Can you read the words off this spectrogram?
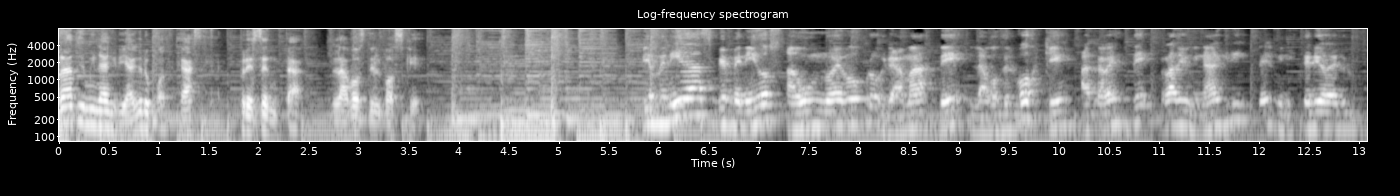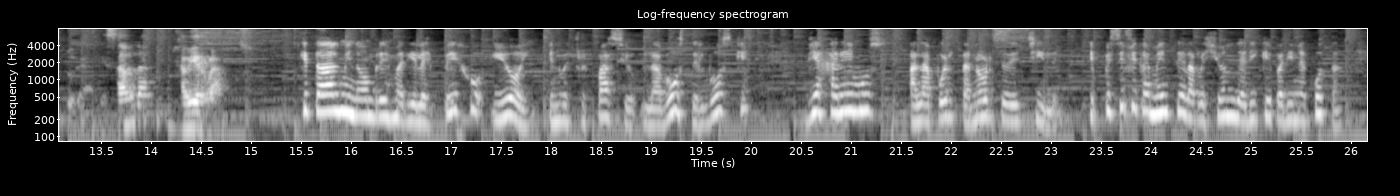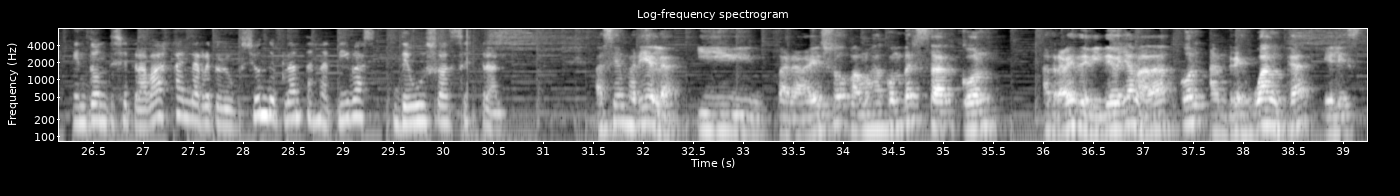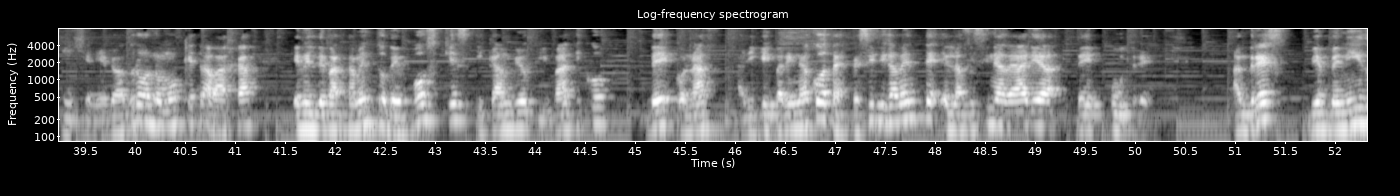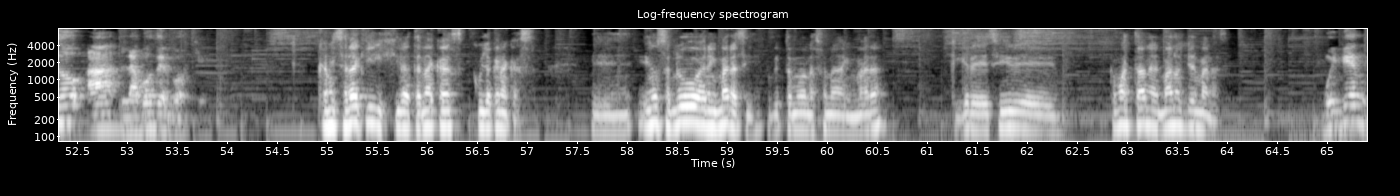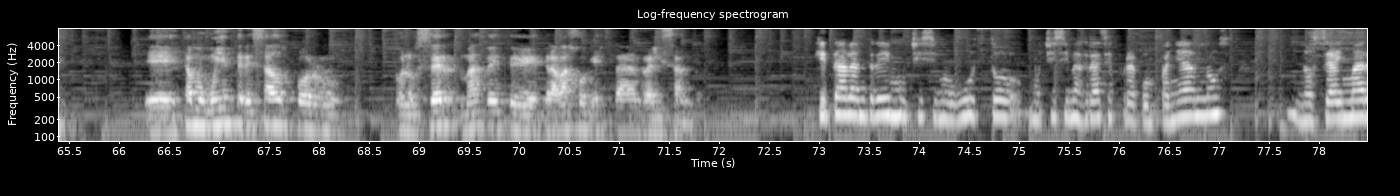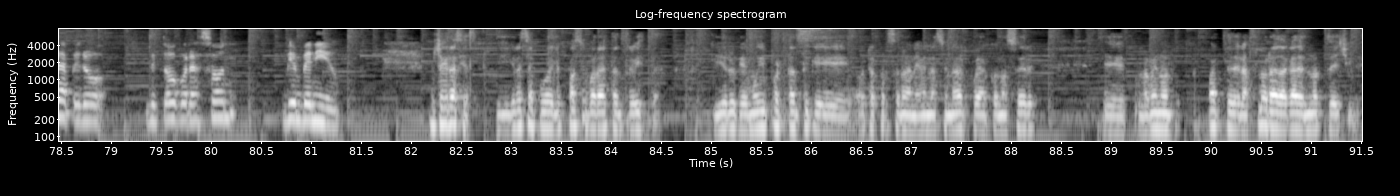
Radio Minagri Agro Podcast presenta La Voz del Bosque. Bienvenidas, bienvenidos a un nuevo programa de La Voz del Bosque a través de Radio Minagri del Ministerio de Agricultura. Les habla Javier Ramos. ¿Qué tal? Mi nombre es Mariela Espejo y hoy en nuestro espacio La Voz del Bosque viajaremos a la puerta norte de Chile, específicamente a la región de Arica y Parinacota, en donde se trabaja en la reproducción de plantas nativas de uso ancestral. Así es, Mariela, y para eso vamos a conversar con, a través de videollamada, con Andrés Huanca, él es ingeniero agrónomo que trabaja en el Departamento de Bosques y Cambio Climático de CONAF Arica y Parinacota, específicamente en la oficina de área de Putre. Andrés, bienvenido a La Voz del Bosque. Kamisaraki, Hiratanakas, Cuyacanakas. Eh, y un saludo a Aymara, sí, porque estamos en la zona de Aymara, que quiere decir, eh, ¿cómo están hermanos y hermanas? Muy bien, eh, estamos muy interesados por conocer más de este trabajo que están realizando. ¿Qué tal Andrés? Muchísimo gusto, muchísimas gracias por acompañarnos. No sé Aymara, pero de todo corazón, bienvenido. Muchas gracias y gracias por el espacio para esta entrevista yo creo que es muy importante que otras personas a nivel nacional puedan conocer eh, por lo menos parte de la flora de acá del norte de Chile.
